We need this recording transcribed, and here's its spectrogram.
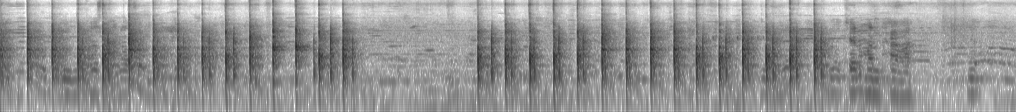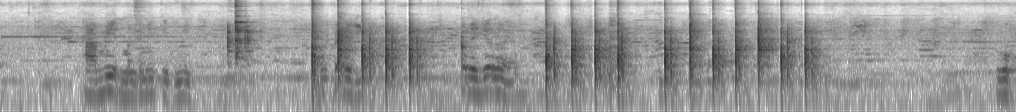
ที่เป็นภาษาเราส่งใช้น้ำมันทาเนี่ยทามีดมันจะไม่ติดมีดมันก็เลยก็เลยเยอะเลย อะโ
